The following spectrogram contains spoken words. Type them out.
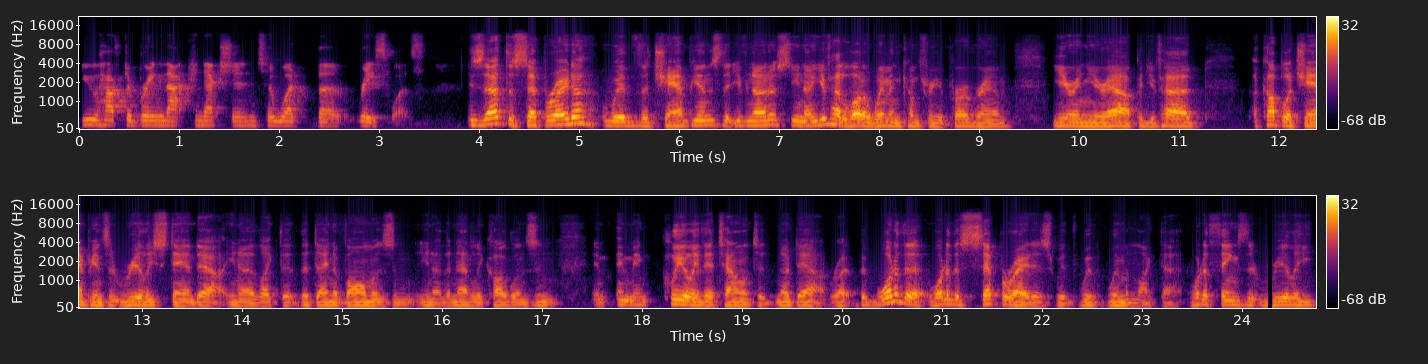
You have to bring that connection to what the race was. Is that the separator with the champions that you've noticed? You know, you've had a lot of women come through your program year in, year out, but you've had a couple of champions that really stand out, you know, like the, the Dana Vollmers and, you know, the Natalie Coughlins and, and, I mean, clearly they're talented, no doubt. Right. But what are the, what are the separators with, with women like that? What are things that really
